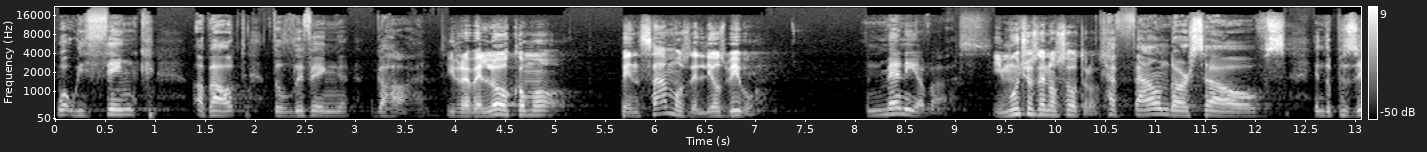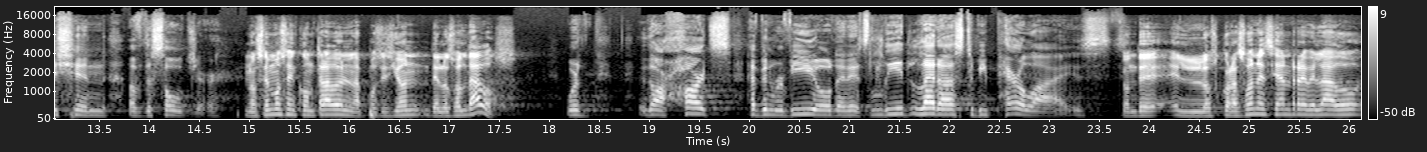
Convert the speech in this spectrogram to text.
what we think about the living God. Y reveló cómo pensamos del Dios vivo. And many of us Y muchos de nosotros have found ourselves in the position of the soldier, nos hemos encontrado en la posición de los soldados, where our hearts have been revealed and it's lead, led us to be paralyzed. donde los corazones se han revelado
